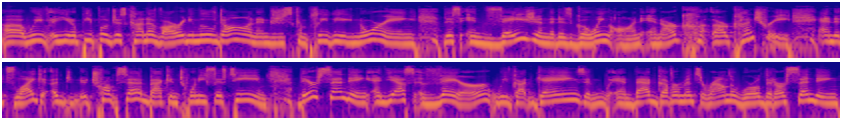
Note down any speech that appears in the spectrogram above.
uh, we've, you know, people have just kind of already moved on and just completely ignoring this invasion that is going on in our our country. And it's like uh, Trump said back in 2015, they're sending, and yes, there we've got gangs and and bad governments around the world that are sending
